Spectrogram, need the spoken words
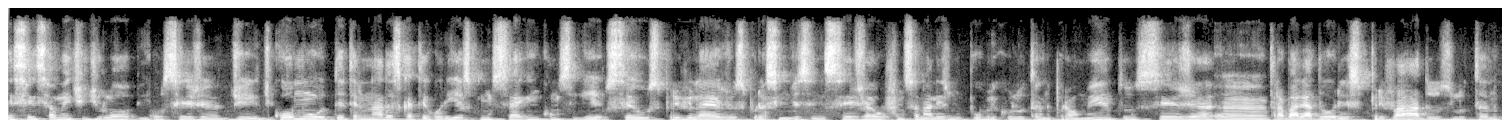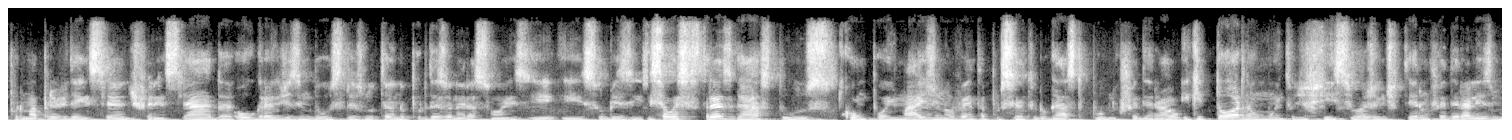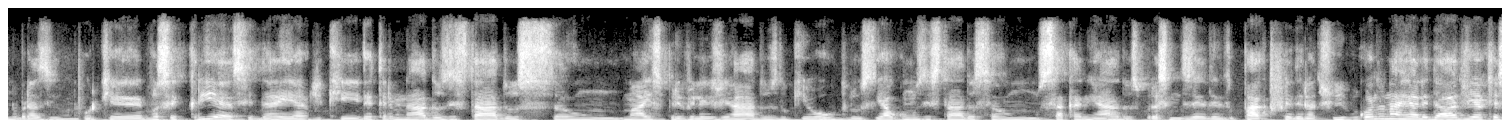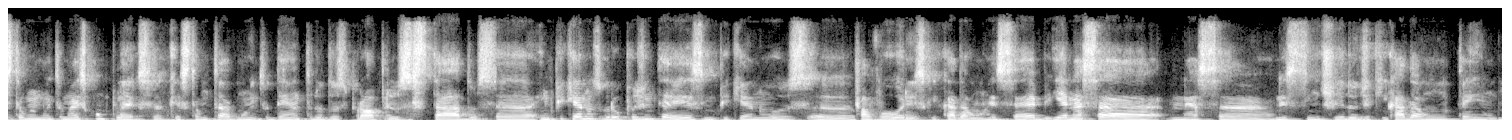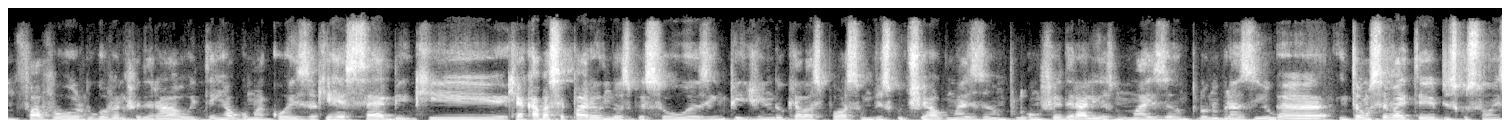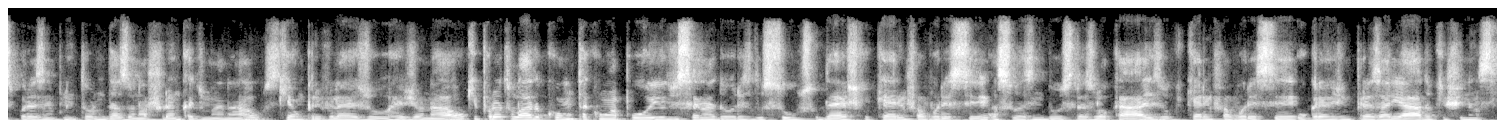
essencialmente de lobby, ou seja, de, de, como determinadas categorias conseguem conseguir os seus privilégios, por assim dizer. Seja o funcionalismo público lutando por aumentos, seja uh, trabalhadores privados lutando por uma previdência diferenciada, ou grandes indústrias lutando por desonerações e, e subsídios. E são esses três gastos que compõem mais de 90% do gasto público federal e que tornam muito difícil a gente ter um federalismo no Brasil, né? porque você cria essa ideia de que determinados estados são mais privilegiados do que outros e alguns estados são sacaneados, por assim dizer, dentro do pacto federativo, quando na realidade a questão é muito mais complexa. A questão está muito dentro dos próprios estados, uh, em pequenos grupos de interesse, em pequenos uh, favores que cada um recebe. E é nessa, nessa, nesse sentido de que cada um tem um um favor do governo federal e tem alguma coisa que recebe que, que acaba separando as pessoas e impedindo que elas possam discutir algo mais amplo, um federalismo mais amplo no Brasil. Uh, então você vai ter discussões, por exemplo, em torno da Zona Franca de Manaus, que é um privilégio regional, que por outro lado conta com o apoio de senadores do Sul, Sudeste que querem favorecer as suas indústrias locais ou que querem favorecer o grande empresariado que financia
